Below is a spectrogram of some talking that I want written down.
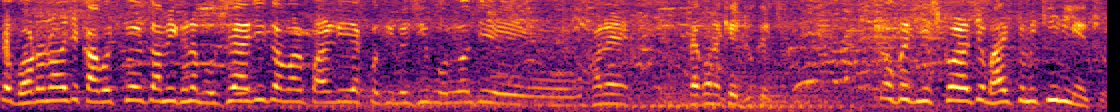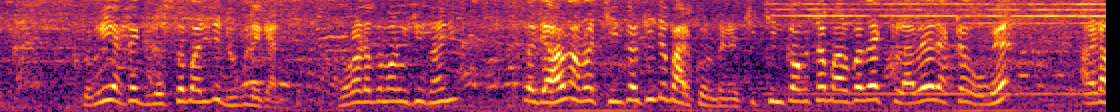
তো ঘটনা হচ্ছে কাগজ করে তো আমি এখানে বসে আছি তো আমার পার্টির এক প্রতিবেশী বলল যে ও- ওখানে দেখো না কে ঢুকেছে। ওকে জিজ্ঞেস করা হচ্ছে, ভাই, তুমি কী নিয়েছো? তুমি একটা গৃহস্থ বাড়িতে ঢুকলে কেন? ঢোকাটা তোমার উচিত হয়নি। তো যাই হোক, আমরা চিন কাগজটা বার করবে না। চিন কাগজটা বার করে দেয় ক্লাবের একটা ওভেন আর একটা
